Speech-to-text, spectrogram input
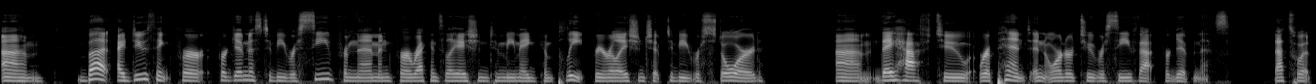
Um, but I do think for forgiveness to be received from them and for a reconciliation to be made complete, for your relationship to be restored, um, they have to repent in order to receive that forgiveness. That's what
